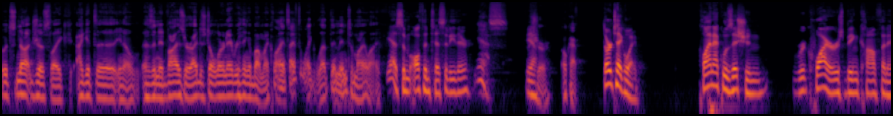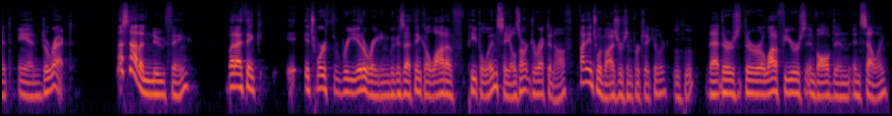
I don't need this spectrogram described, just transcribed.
So it's not just like I get to, you know, as an advisor, I just don't learn everything about my clients. I have to like let them into my life. Yeah, some authenticity there. Yes. Yeah. Sure. Okay. Third takeaway client acquisition requires being confident and direct. That's not a new thing, but I think it's worth reiterating because I think a lot of people in sales aren't direct enough, financial advisors in particular, Mm-hmm. that there's there are a lot of fears involved in in selling.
